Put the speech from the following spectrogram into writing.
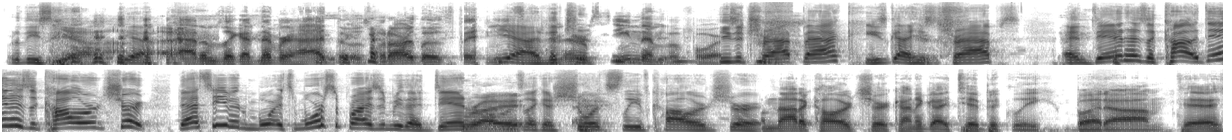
What are these? Yeah, yeah. Adam's like, I've never had those. What are those things? Yeah, the I've never tra- seen them before. He's a trap back. He's got his traps. And Dan has a co- Dan has a collared shirt. That's even more. It's more surprising to me that Dan Right. owns like a short sleeve collared shirt. I'm not a collared shirt kind of guy typically, but um, I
